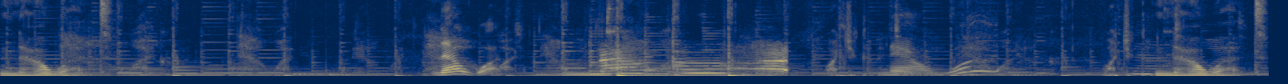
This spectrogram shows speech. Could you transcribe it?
Now what? Now what? What you gonna Now what? What you gonna Now what?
